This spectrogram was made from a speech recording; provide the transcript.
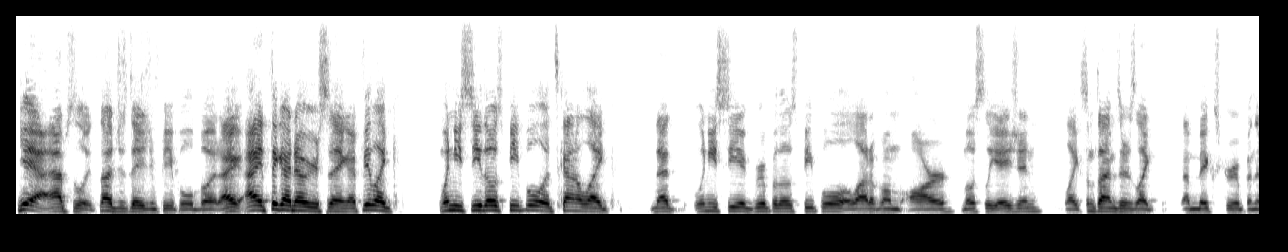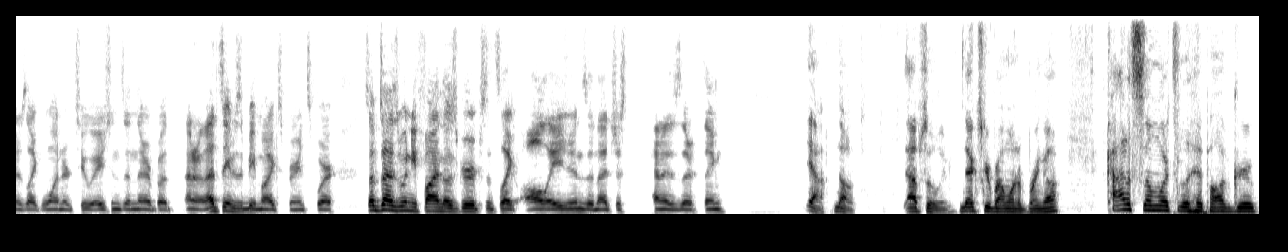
Yeah, absolutely. It's not just Asian people, but I, I think I know what you're saying. I feel like when you see those people, it's kind of like that when you see a group of those people, a lot of them are mostly Asian. Like sometimes there's like a mixed group and there's like one or two Asians in there, but I don't know. That seems to be my experience where sometimes when you find those groups, it's like all Asians and that just kind of is their thing. Yeah, no, absolutely. Next group I want to bring up, kind of similar to the hip hop group.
